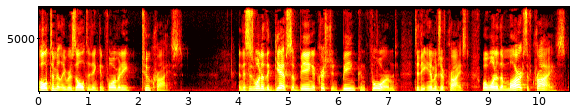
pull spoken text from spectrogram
ultimately resulted in conformity to Christ. And this is one of the gifts of being a Christian, being conformed to the image of Christ. Well, one of the marks of Christ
